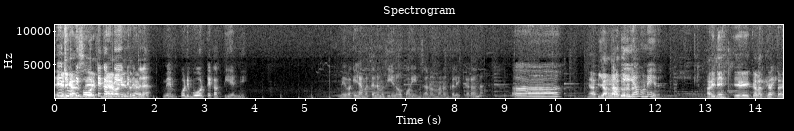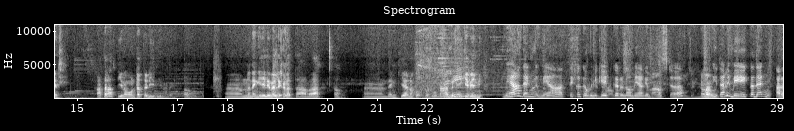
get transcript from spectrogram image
ඒ බෝට් එකක් තියෙන්නේ මෙතන. මේ පොඩි බෝට් එකක් තියෙන්නේ. මේ වගේ හැමතැනම තියෙනවා කොයින් සනම් මනං කලෙක් කරන්න. අපි යන් අර දොරට. මොනේද හරිනේ ඒ ගලත් ගත්තයි. හතරත් තියෙන ඔොන්ටත් අඩී තියනද ඔන්න දැන් ඒලෙවල් එකටත් තාවා දැන් කියන්න බොමකද මේක වෙන්නේ මෙයා දැන් මෙයාත් එක්ක කමිනිකේට් කරනවා මෙයාගේ මාස්ට මංහිතන්නේ මේක දැන් අර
